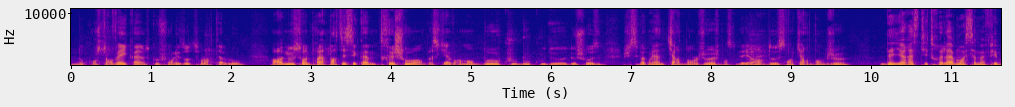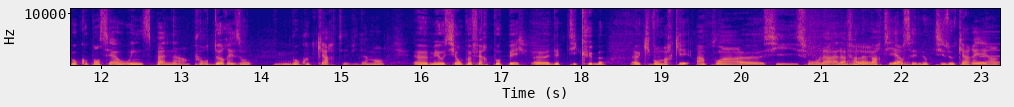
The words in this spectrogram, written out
donc on surveille quand même ce que font les autres sur leur tableau. Alors nous sur une première partie c'est quand même très chaud hein, parce qu'il y a vraiment beaucoup beaucoup de, de choses. Je sais pas combien de cartes dans le jeu, je pense qu'il doit y avoir 200 cartes dans le jeu. D'ailleurs, à ce titre-là, moi, ça m'a fait beaucoup penser à Wingspan hein, pour deux raisons. Mhm. Beaucoup de cartes, évidemment. Euh, mais aussi, on peut faire popper euh, des petits cubes euh, qui vont marquer un point euh, s'ils sont là à la fin de la partie. Alors, Mhm. c'est nos petits œufs carrés. Hein.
